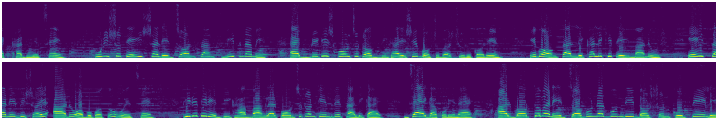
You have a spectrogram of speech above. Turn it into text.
আখ্যা দিয়েছেন। উনিশশো তেইশ সালে জন ফ্রাঙ্ক স্মিথ নামে এক ব্রিটিশ পর্যটক দীঘা এসে বসবাস শুরু করেন। এবং তার লেখালেখিতেই মানুষ এই স্থানের বিষয়ে আরও অবগত হয়েছেন। ধীরে ধীরে দীঘা বাংলার পর্যটন কেন্দ্রের তালিকায় জায়গা করে নেয়। আর বর্তমানে জগন্নাথ মন্দির দর্শন করতে এলে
